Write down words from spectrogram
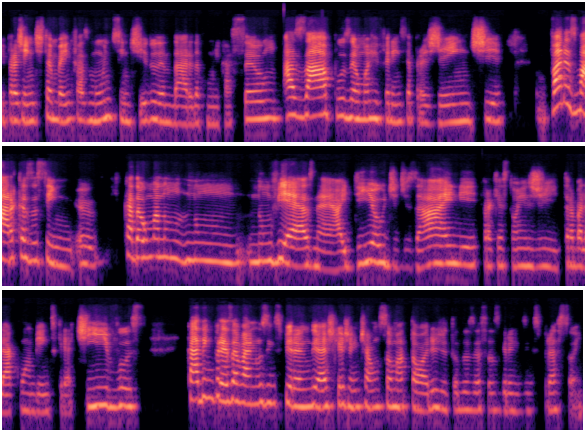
E para a gente também faz muito sentido dentro da área da comunicação. A Zappos é uma referência para gente. Várias marcas, assim, cada uma num, num, num, viés, né? Ideal de design, para questões de trabalhar com ambientes criativos cada empresa vai nos inspirando e acho que a gente é um somatório de todas essas grandes inspirações.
